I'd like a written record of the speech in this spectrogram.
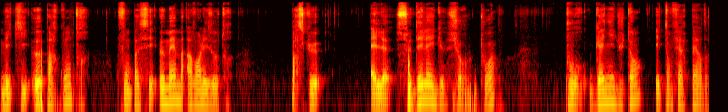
mais qui, eux, par contre, font passer eux-mêmes avant les autres. Parce que elles se délèguent sur toi pour gagner du temps et t'en faire perdre.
